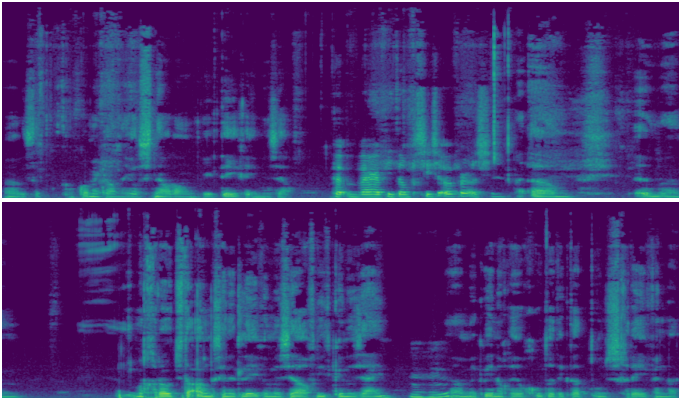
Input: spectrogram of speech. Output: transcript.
Nou, dus dat, kwam ik dan heel snel dan weer tegen in mezelf. Wa- Waar heb je het dan precies over? Als je... Ehm, ehm, ehm, mijn grootste angst in het leven mezelf niet kunnen zijn. Mhm. Ik weet nog heel goed dat ik dat toen schreef. En dat,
